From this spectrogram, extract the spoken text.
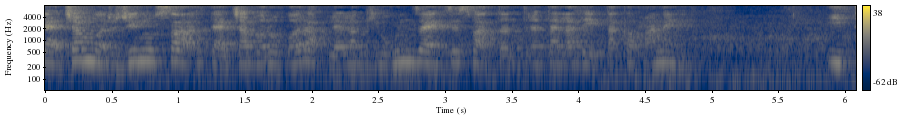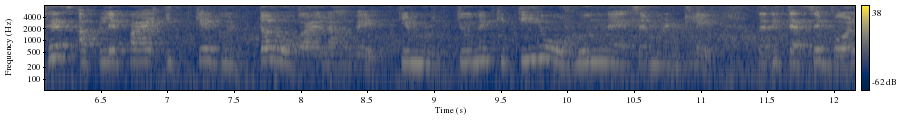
त्याच्या मर्जीनुसार त्याच्याबरोबर आपल्याला घेऊन जायचे स्वातंत्र्य त्याला देता कामा नये. इथेच आपले पाय इतके घट्ट रोवायला हवे की मृत्यूने कितीही ओढून न्यायचे म्हटले तरी त्याचे बळ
